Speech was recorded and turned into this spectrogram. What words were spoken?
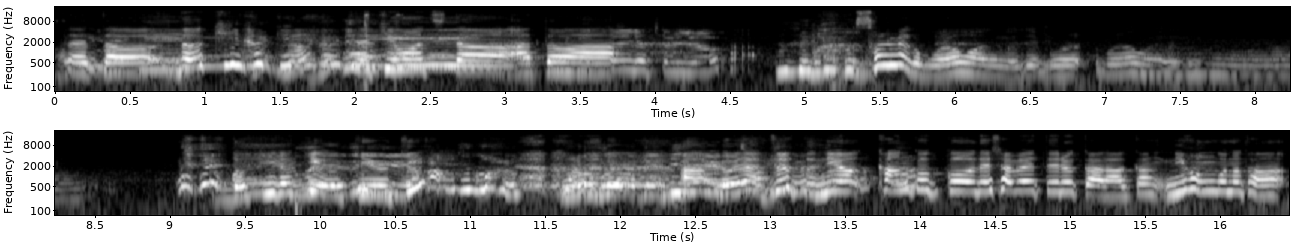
それとドキドキ。する気持ちとあとはそれらがボラボラボラボドキドキウキウキ？あごめんずっとに韓国語で喋ってるからかん日本語のた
